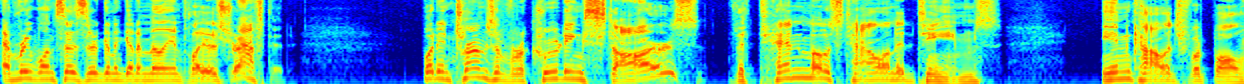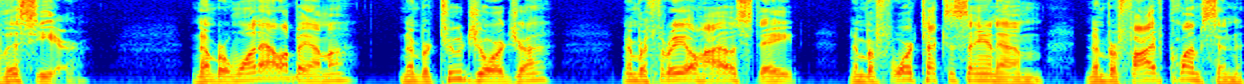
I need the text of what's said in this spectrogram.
everyone says they're going to get a million players drafted. But in terms of recruiting stars, the 10 most talented teams in college football this year number one, Alabama, number two, Georgia, number three, Ohio State, number four, Texas A&M, number five, Clemson.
